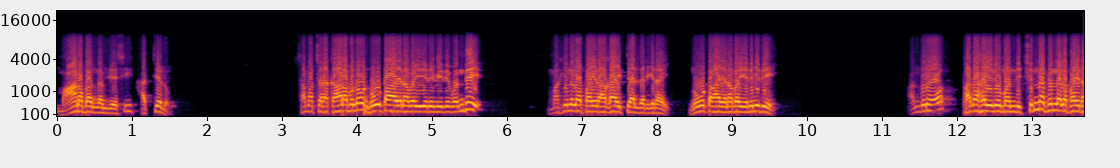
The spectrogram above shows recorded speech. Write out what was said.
మానభంగం చేసి హత్యలు. సంవత్సర కాలంలో నూట ఎనభై ఎనిమిది మంది మహిళల పైన అఘాయిత్యాలు జరిగినాయి. నూట ఎనభై ఎనిమిది. అందులో పదహైదు మంది చిన్న పిల్లల పైన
